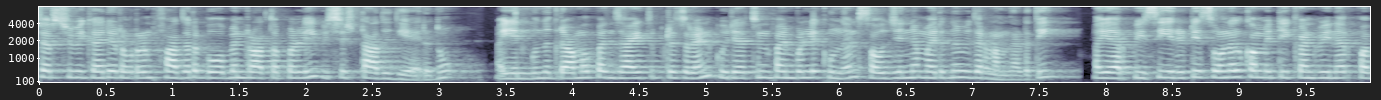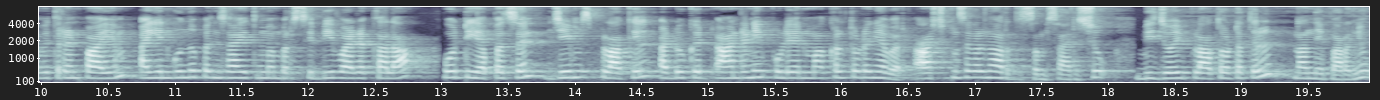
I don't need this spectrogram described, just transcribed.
ചർച്ച് വികാരി റവറൻ ഫാദർ ബോബൻ റാത്തപ്പള്ളി വിശിഷ്ടാതിഥിയായിരുന്നു. അയ്യൻകുന്ന് ഗ്രാമപഞ്ചായത്ത് പ്രസിഡന്റ് കുര്യാച്ചൻ പൈമ്പള്ളിക്കുന്നിൽ സൗജന്യ മരുന്ന് വിതരണം നടത്തി. I R P C Iritty zonal committee convener Pavithran Payam Ayyankunnu panchayat member Sibi Vazhakkala O T Appachan James Plakkil advocate Antony Puliyan മക്കൾ തുടങ്ങിയവർ ആശംസകൾ നേർന്ന് സംസാരിച്ചു. ബിജോയ് പ്ലാത്തോട്ടത്തിൽ നന്ദി പറഞ്ഞു.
